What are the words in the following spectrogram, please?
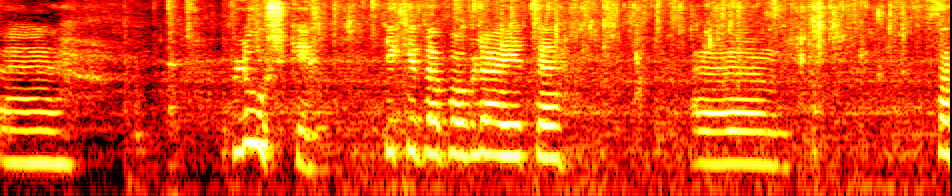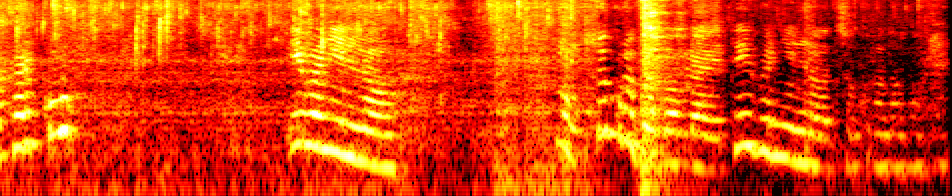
е, плюшки. Тільки додаєте е, сахарку і ванільного. Ну, цукру додаєте і ванільного цукру додаєте.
